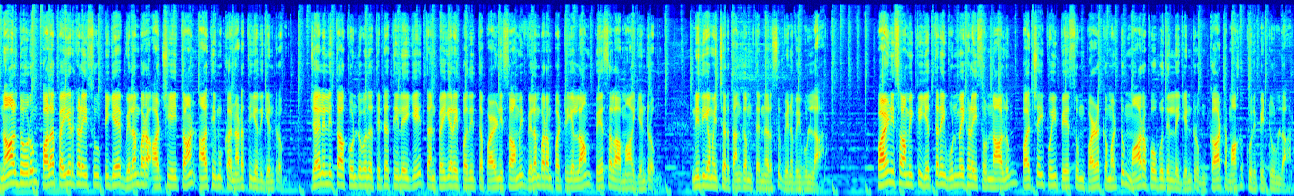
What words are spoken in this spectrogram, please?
நாள்தோறும் பல பெயர்களை சூட்டிய விளம்பர ஆட்சியைத்தான் அதிமுக நடத்தியது என்றும் ஜெயலலிதா கொண்டு வந்த திட்டத்திலேயே தன் பெயரை பதித்த பழனிசாமி விளம்பரம் பற்றியெல்லாம் பேசலாமா என்றும் நிதியமைச்சர் தங்கம் தென்னரசு வினவியுள்ளார். பழனிசாமிக்கு எத்தனை உண்மைகளை சொன்னாலும் பச்சை பொய் பேசும் பழக்கம் மட்டும் மாறப்போவதில்லை என்றும் காட்டமாக குறிப்பிட்டுள்ளார்.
